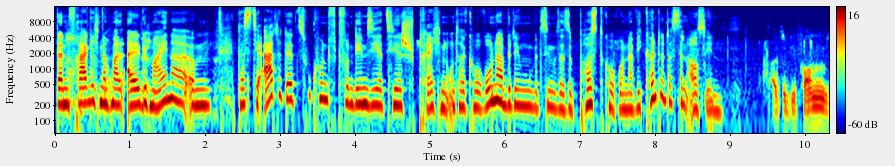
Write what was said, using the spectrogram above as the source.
Dann frage ich nochmal allgemeiner. Ähm, das Theater der Zukunft, von dem Sie jetzt hier sprechen, unter Corona-Bedingungen bzw. Post-Corona, wie könnte das denn aussehen? Also die Formen,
